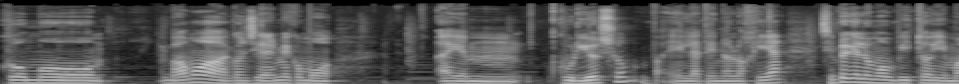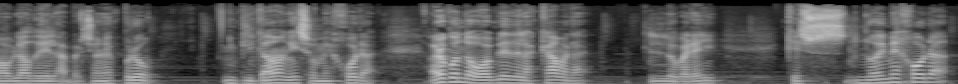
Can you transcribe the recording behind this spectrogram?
como vamos a considerarme como em, curioso en la tecnología, siempre que lo hemos visto y hemos hablado de las versiones Pro, implicaban eso, mejora. Ahora cuando hable de las cámaras, lo veréis, que no hay mejora,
